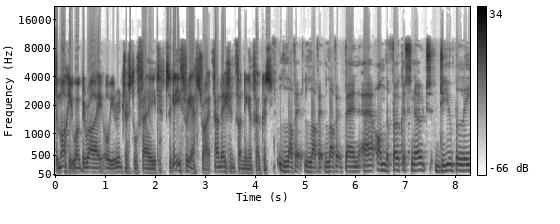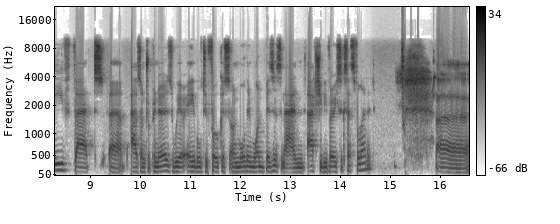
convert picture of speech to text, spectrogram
the market won't be right or your interest will fade. So get your three Fs right: foundation, funding, and focus. Love it, love it, love it, Ben. Uh, uh, on the focus note, do you believe that uh, as entrepreneurs we are able to focus on more than one business and, and actually be very successful at it? Uh,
